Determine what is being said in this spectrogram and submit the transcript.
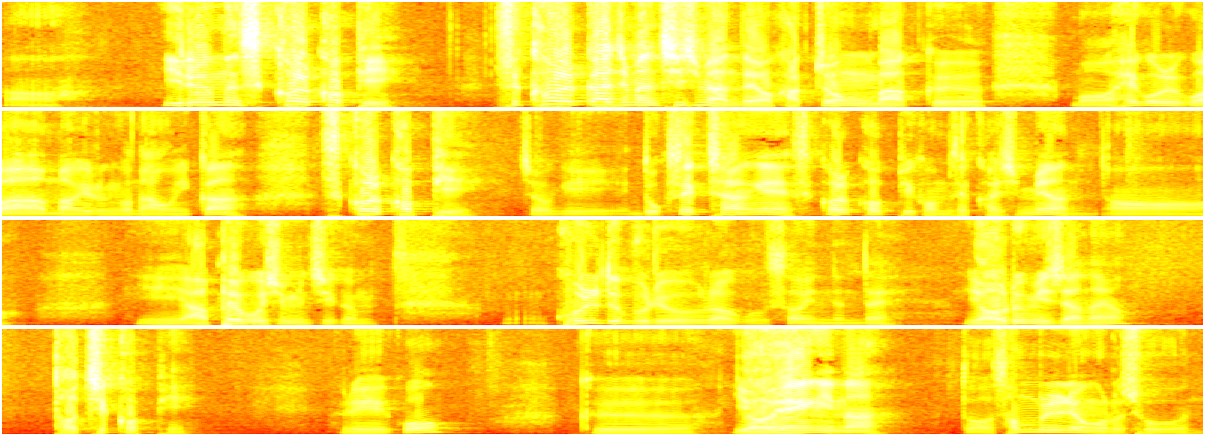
어, 이름은 스컬 커피. 스컬까지만 치시면 안 돼요. 각종 막 그 뭐 해골과 막 이런 거 나오니까 스컬 커피 저기 녹색 창에 스컬 커피 검색하시면 어 이 앞에 보시면 지금 콜드 브루라고 써 있는데 여름이잖아요. 더치 커피 그리고 그 여행이나 또 선물용으로 좋은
